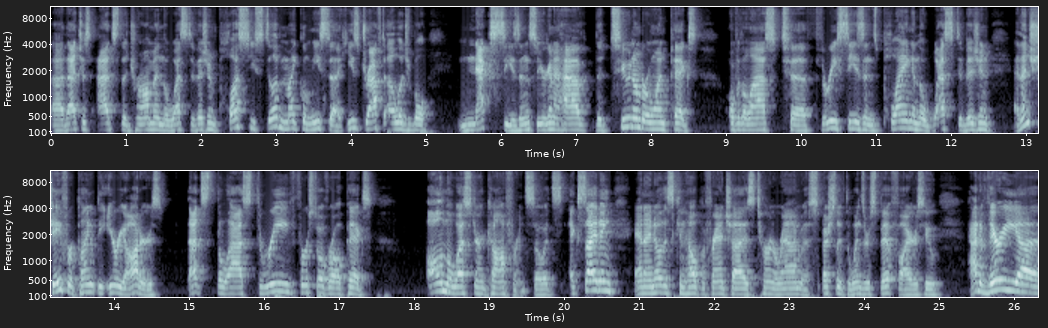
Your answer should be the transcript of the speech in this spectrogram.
Uh, that just adds to the drama in the West Division. Plus, you still have Michael Misa. He's draft eligible next season. So you're going to have the two number one picks over the last uh, three seasons playing in the West Division. And then Schaefer playing with the Erie Otters. That's the last three first overall picks all in the Western Conference. So it's exciting. And I know this can help a franchise turn around, especially with the Windsor Spitfires, who had a very uh,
